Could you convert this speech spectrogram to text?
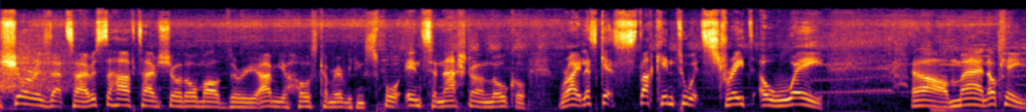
It sure is that time. It's the halftime show with Omar Duri. I'm your host, covering everything sport, international and local. Right, let's get stuck into it straight away. Oh man, okay.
